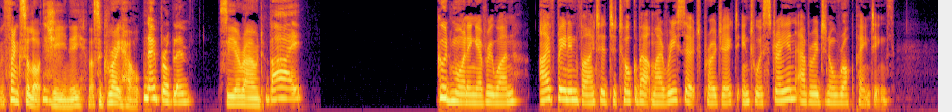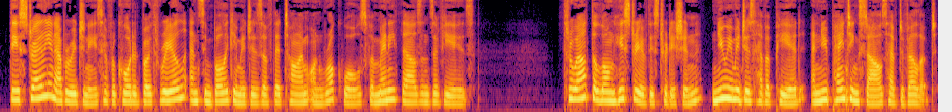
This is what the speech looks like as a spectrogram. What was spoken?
Thanks a lot, Jeannie. That's a great help. No problem. See you around. Bye. Good morning, everyone. I've been invited to talk about my research project into Australian Aboriginal rock paintings. The Australian Aborigines have recorded both real and symbolic images of their time on rock walls for many thousands of years. Throughout the long history of this tradition, new images have appeared and new painting styles have developed.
